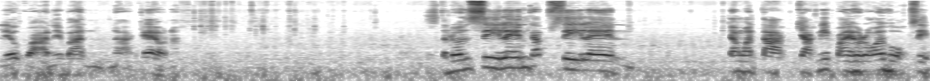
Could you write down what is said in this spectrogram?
เลี้ยวขวาในบ้านนาแก้วนะถนนสี่เลนครับสี่เลน จังหวัดตากจากนี้ไปร้อยหกสิบ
